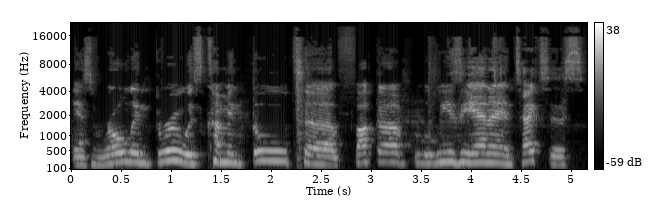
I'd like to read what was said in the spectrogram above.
is rolling through, is coming through to fuck up Louisiana and Texas.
